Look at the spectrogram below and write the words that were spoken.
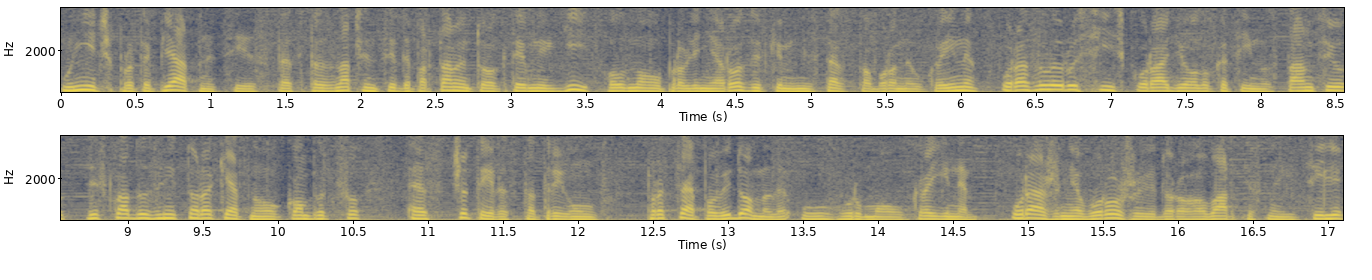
У ніч проти п'ятниці спецпризначенці департаменту активних дій головного управління розвідки Міністерства оборони України уразили російську радіолокаційну станцію зі складу зенітно-ракетного комплексу С-400 Тріумф. Про це повідомили у ГУРМО України. Ураження ворожої дороговартісної цілі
